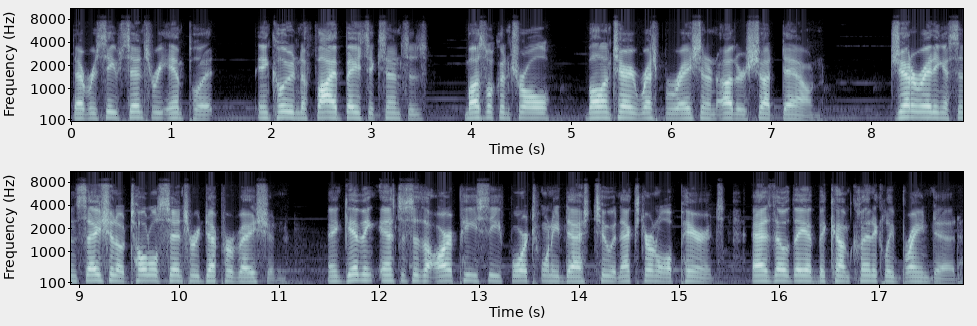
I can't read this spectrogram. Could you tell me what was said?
that receive sensory input, including the five basic senses muscle control, voluntary respiration, and others shut down, generating a sensation of total sensory deprivation, and giving instances of RPC-420-2 an external appearance as though they had become clinically brain-dead.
